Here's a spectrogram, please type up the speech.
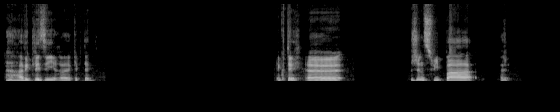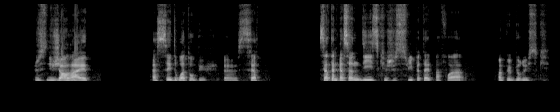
Ah, Avec plaisir, euh, capitaine. Écoutez, euh, je ne suis pas. Je, suis du genre à être assez droit au but. Euh, cer- certaines personnes disent que je suis peut-être parfois un peu brusque,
